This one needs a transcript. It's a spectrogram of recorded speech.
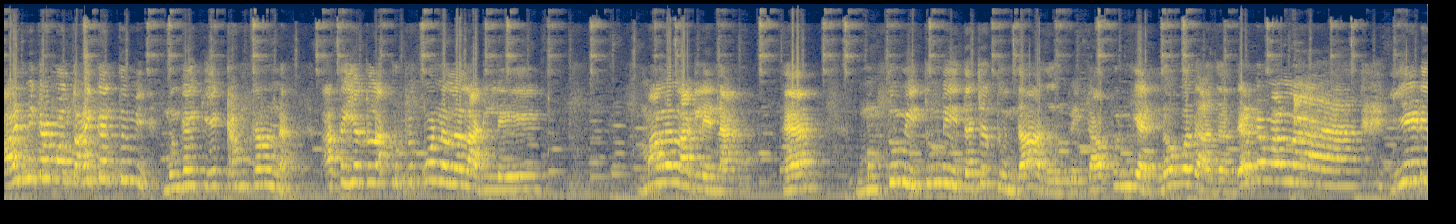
आणि मी काय म्हणतो ऐका तुम्ही. मग एक एक काम करा ना. आता एक लाख रुपये कोणाला लागले? मला लागले ना. हा? मग तुम्ही तुम्ही त्याच्यातून दहा हजार रुपये कापून घ्या नव्वद हजार द्या ना मला. येडे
